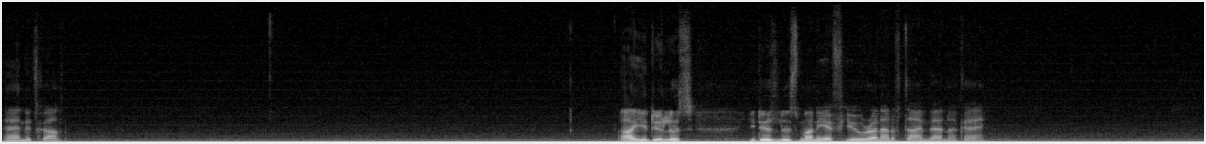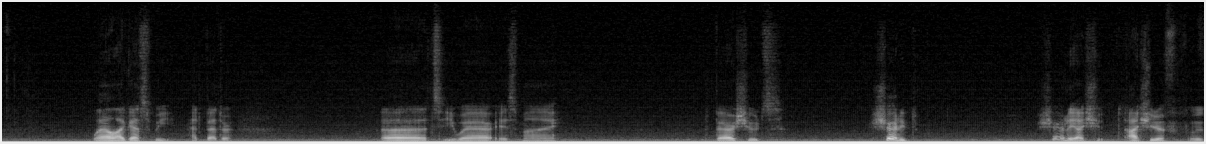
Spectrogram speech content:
And it's gone. Oh, you do lose you do lose money if you run out of time then, okay. Well, I guess we had better. Uh, let's see, where is my parachutes? Surely, surely I should I should have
